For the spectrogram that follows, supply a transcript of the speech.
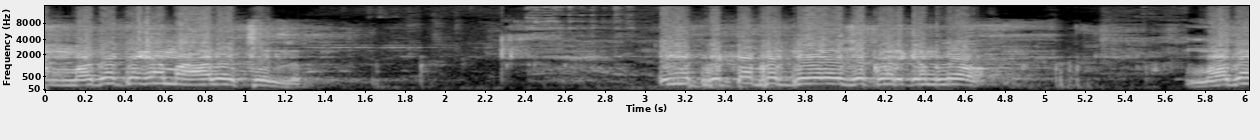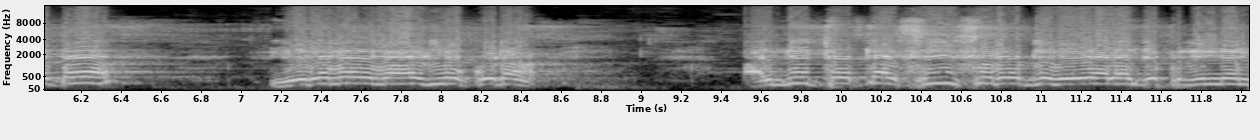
మొదటగా మా ఆలోచనలు. ఈ పుట్టపర్తి నియోజకవర్గంలో మొదట ఇరవై వార్డులో కూడా అన్ని చోట్ల సీసీ రోడ్లు వేయాలని చెప్పి నిర్ణయం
